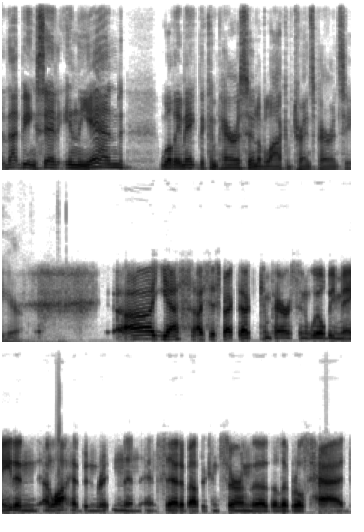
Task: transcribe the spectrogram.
that being said, in the end, will they make the comparison of lack of transparency here? Uh, yes, I suspect that comparison will be made, and a lot had been written and, and said about the concern the, the Liberals had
